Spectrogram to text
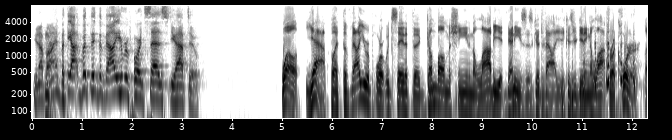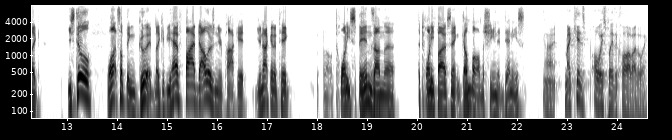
you're not buying. No. But the uh, but the, the value report says you have to. Well, yeah, but the value report would say that the gumball machine in the lobby at Denny's is good value because you're getting a lot for a quarter. Like, you still want something good. Like, if you have five dollars in your pocket, you're not going to take, I don't know, twenty spins on the the twenty five cent gumball machine at Denny's. All right, my kids always play the claw. By the way,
